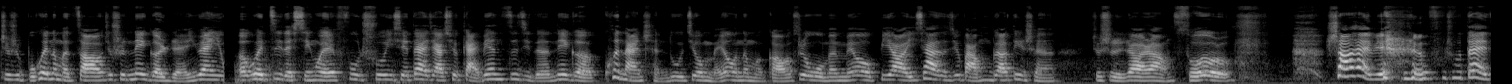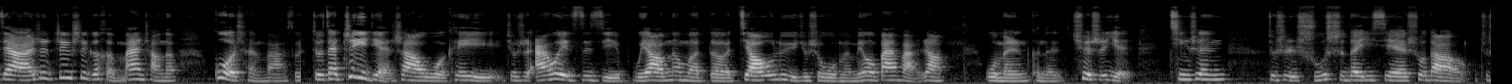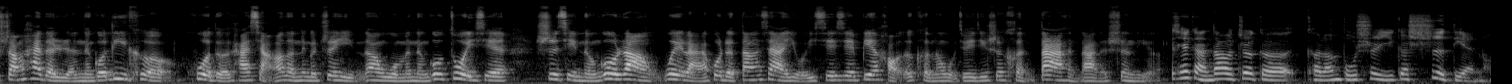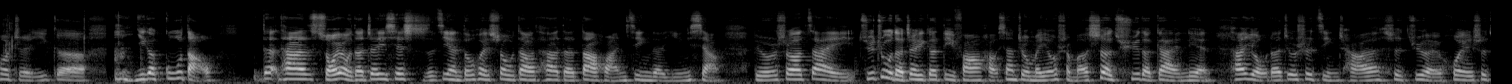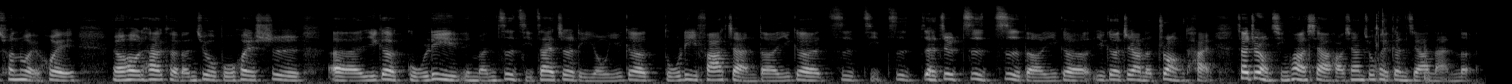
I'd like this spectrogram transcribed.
就是不会那么糟。就是那个人愿意呃为自己的行为付出一些代价，去改变自己的那个困难程度就没有那么高。是我们没有必要一下子就把目标定成就是要让所有 伤害别人付出代价，而是这是一个很漫长的。过程吧，所以就在这一点上，我可以就是安慰自己，不要那么的焦虑。就是我们没有办法让我们可能确实也亲身就是熟识的一些受到就伤害的人，能够立刻获得他想要的那个正义。那我们能够做一些事情，能够让未来或者当下有一些些变好的可能，我觉得已经是很大很大的胜利了。而且感到这个可能不是一个试点或者一个 一个孤岛。但他所有的这一些实践都会受到他的大环境的影响，比如说在居住的这一个地方，好像就没有什么社区的概念，他有的就是警察、是居委会、是村委会，然后他可能就不会是呃一个鼓励你们自己在这里有一个独立发展的一个自己自呃就自治的一个一个这样的状态，在这种情况下，好像就会更加难了。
